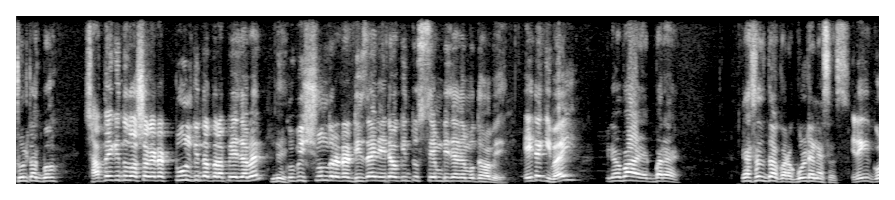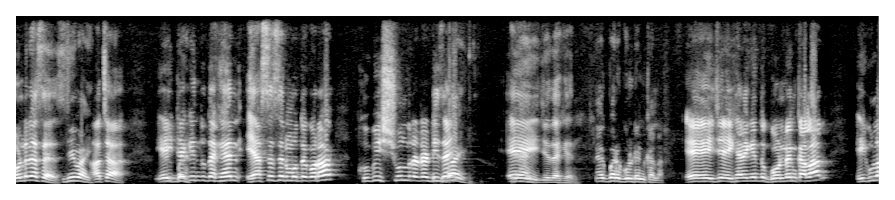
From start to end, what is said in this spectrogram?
টুল থাকব। সাথে কিন্তু দর্শক একটা টুল কিন্তু আপনারা পেয়ে যাবেন। খুবই সুন্দর একটা ডিজাইন এটাও কিন্তু সেম ডিজাইনের মধ্যে হবে। এটা কি ভাই? এটা ভাই একবারে এসএস দেওয়া করা গোল্ডেন এসএস। এটা কি গোল্ডেন অ্যাসেস জি ভাই। আচ্ছা এইটা কিন্তু দেখেন এসএস এর মধ্যে করা খুবই সুন্দর একটা ডিজাইন এই যে দেখেন। একবারে গোল্ডেন কালার এই যে এখানে কিন্তু গোল্ডেন কালার এগুলো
